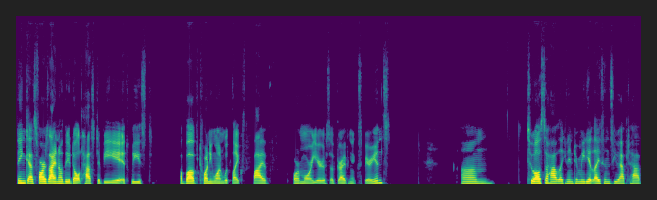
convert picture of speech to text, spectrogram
think, as far as I know, the adult has to be at least above 21 with like five or more years of driving experience. Um, to also have like an intermediate license, you have to have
